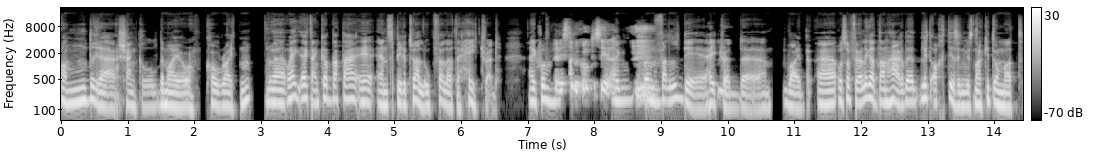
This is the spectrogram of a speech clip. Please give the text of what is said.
andre Shankel de Mayo co-writen. Eh, Og jeg, jeg tenker at dette her er en spirituell oppfølger til 'Hatred'. Jeg får Jeg visste du kom til å si det. Jeg får en veldig hatred-vibe. og så føler jeg at den her Det er litt artig, siden vi snakket om at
